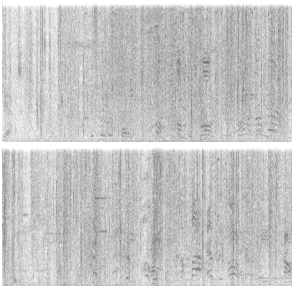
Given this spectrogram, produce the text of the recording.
Not yet. Pump up the volume. I'm under attack. Amp it up.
